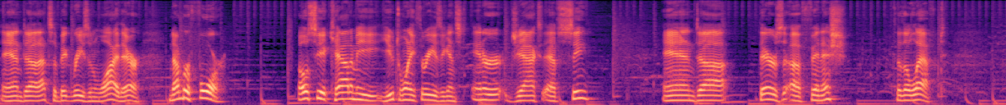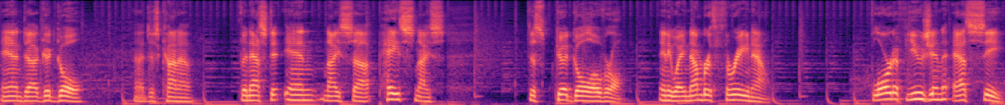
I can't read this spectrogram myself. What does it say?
And uh, that's a big reason why there. Number four, OC Academy U23s against Interjacks FC. And uh, there's a finish to the left. And uh, good goal. Uh, just kind of finessed it in. Nice uh, pace, nice, just good goal overall. Anyway, number three now. Florida Fusion SC.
